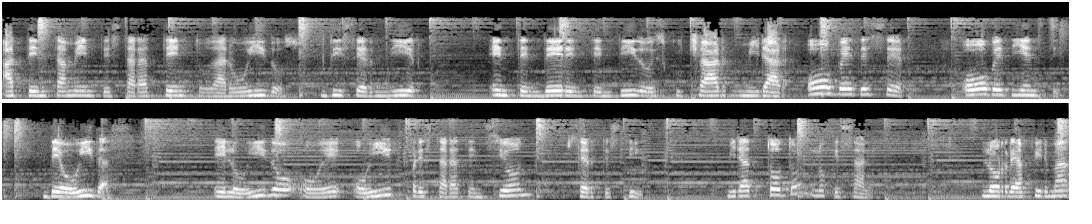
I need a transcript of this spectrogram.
atentamente, estar atento, dar oídos, discernir, entender, entendido, escuchar, mirar, obedecer, obediente, de oídas, el oído, oír, prestar atención, ser testigo. Mira todo lo que sale. Lo reafirma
